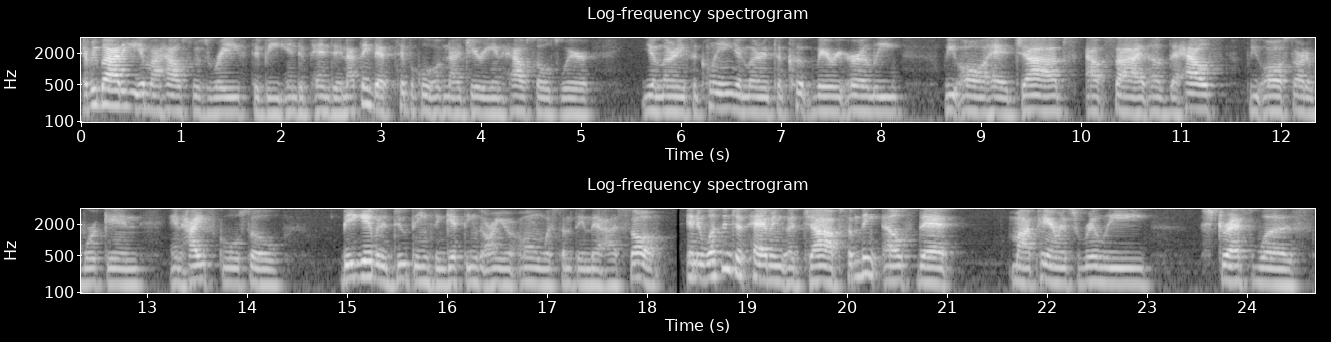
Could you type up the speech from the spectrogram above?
Everybody in my house was raised to be independent. I think that's typical of Nigerian households where you're learning to clean, you're learning to cook very early. We all had jobs outside of the house. We all started working in high school. So being able to do things and get things on your own was something that I saw. And it wasn't just having a job, something else that my parents really stressed was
